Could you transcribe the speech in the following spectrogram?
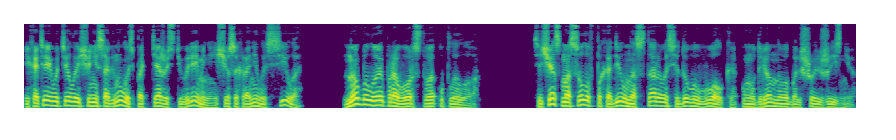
И хотя его тело еще не согнулось под тяжестью времени, еще сохранилась сила, но былое проворство уплыло. Сейчас Масолов походил на старого седого волка, умудренного большой жизнью.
